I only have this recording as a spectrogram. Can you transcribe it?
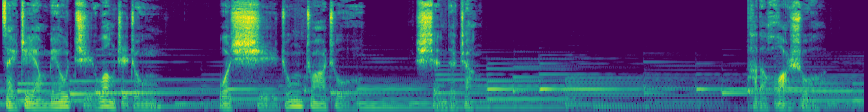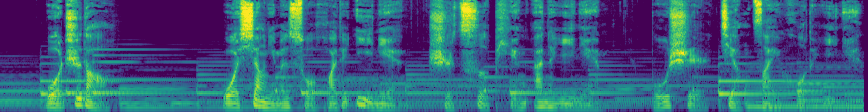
在这样没有指望之中，我始终抓住神的杖。他的话说：“我知道，我向你们所怀的意念是赐平安的意念，不是降灾祸的意念。”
